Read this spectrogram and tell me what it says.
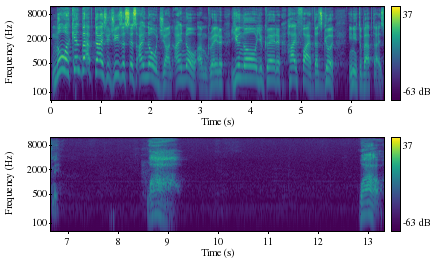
no, I can't baptize you. Jesus says, I know, John. I know I'm greater. You know you're greater. High five. That's good. You need to baptize me. Wow. Wow.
